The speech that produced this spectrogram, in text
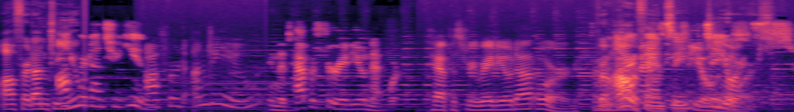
offered unto you Offered unto you. offered unto you In the Tapestry Radio Network. Tapestryradio.org. from our fancy to yours.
